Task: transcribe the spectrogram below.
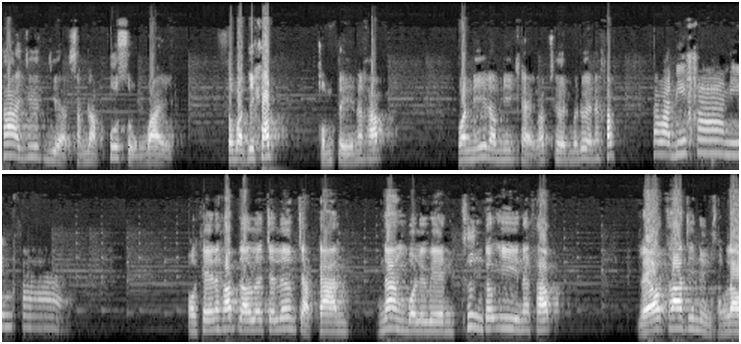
ท่ายืดเหยียดสำหรับผู้สูงวัย สวัสดีครับ ผมตีนะครับ วันนี้เรามีแขกรับเชิญมาด้วยนะครับ สวัสดีค่ะนิมค่ะ โอเคนะครับ เราเราจะเริ่มจากการนั่งบริเวณครึ่งเก้าอี้นะครับ แล้วท่าที่หนึ่งของเรา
